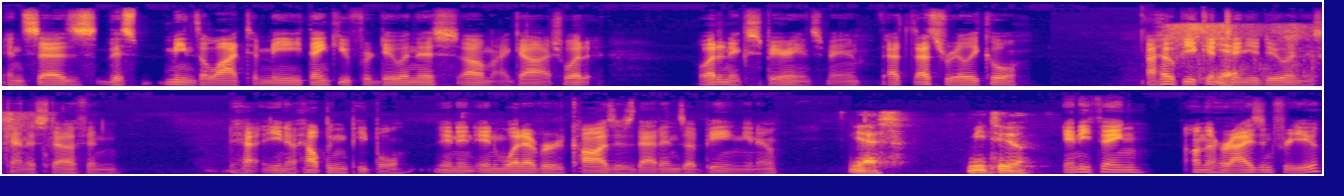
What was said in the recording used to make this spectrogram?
and says, This means a lot to me. Thank you for doing this. Oh my gosh, what what an experience, man. That's that's really cool. I hope you continue doing this kind of stuff and you know, helping people in, in in whatever causes that ends up being, you know. Yes, me too. Anything on the horizon for you?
